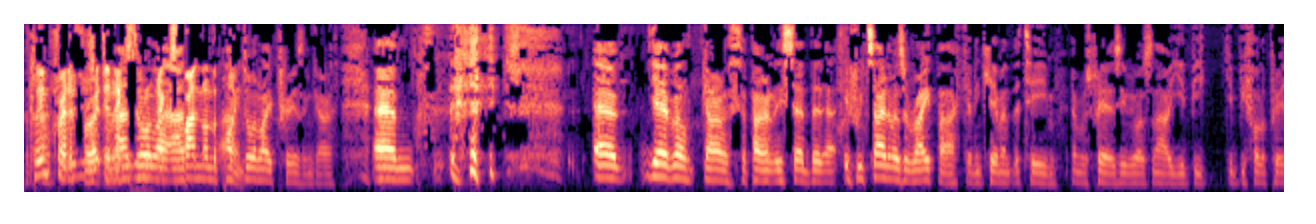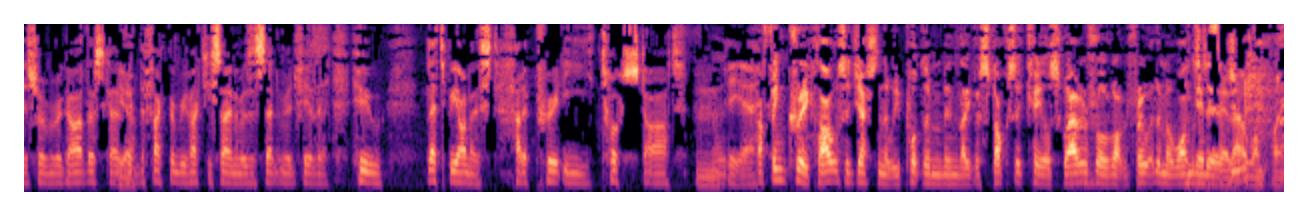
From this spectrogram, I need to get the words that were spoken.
Claim credit for it and ex- like- expand I- on the I point. don't like praising Gareth. Um, um, yeah, well, Gareth apparently said that uh, if we'd signed him as a right back and he came into the team and was playing as he was now, you'd be you'd be full of praise for him regardless. Kind of Yeah. thing. The fact that we've actually signed him as a centre midfielder who, let's be honest, had a pretty tough start Mm. here. I think Craig Clark was suggesting that we put them in like the stocks at Keel Square and throw rotten fruit at them at one He did stage. say that at one point.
